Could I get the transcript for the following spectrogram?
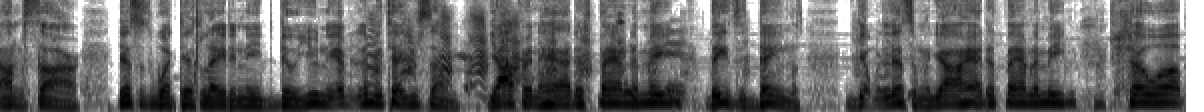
I'm sorry. This is what this lady need to do. You need, let me tell you something. Y'all finna have this family meeting. These are demons. Listen, when y'all had this family meeting, show up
